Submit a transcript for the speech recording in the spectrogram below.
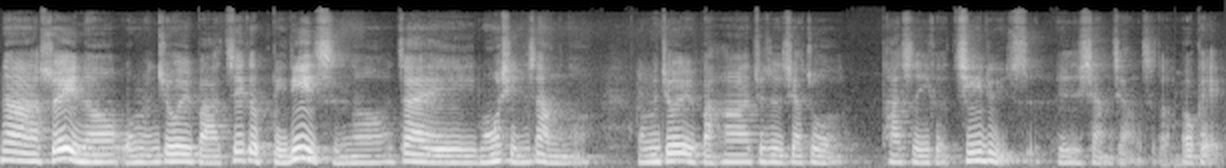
那所以呢，我们就会把这个比例值呢，在模型上呢，我们就会把它就是叫做它是一个几率值，就是像这样子的。OK，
